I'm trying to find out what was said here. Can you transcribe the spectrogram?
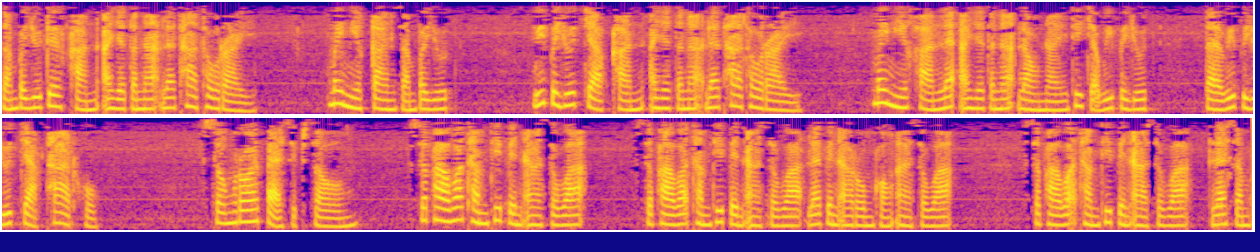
สัมปยุจด้วยขันอายตนะและธาตุเท่าไรไม่มีการสัมปยุตวิปยุจจากขันอายตนะและธาตุเท่าไรไม่มีขันและอายตนะเหล่าไหนที่จะวิปยุตแต่วิปยุตจากธาตุหกสองร้อยแปดสิบสองสภาวธรรมที่เป็นอาสวะ สภาวธรรมที่เป็นอาสวะและเป็นอารมณ์ของอาสวะ สภาวธรรมที่เป็นอาสวะ และสัมป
